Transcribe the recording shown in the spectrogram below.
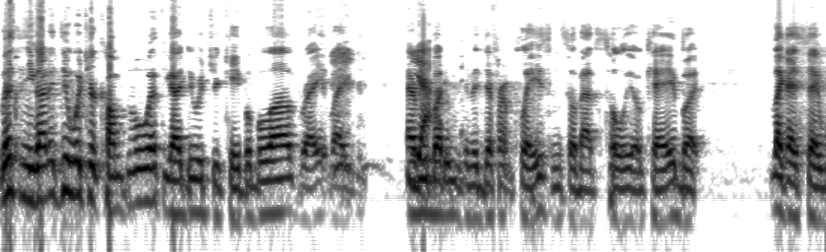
Listen, you got to do what you're comfortable with. You got to do what you're capable of, right? Like everybody's yeah. in a different place, and so that's totally okay. But like I said,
